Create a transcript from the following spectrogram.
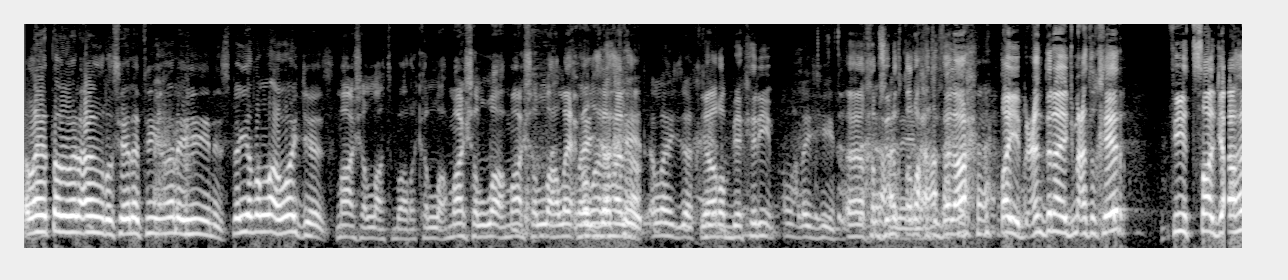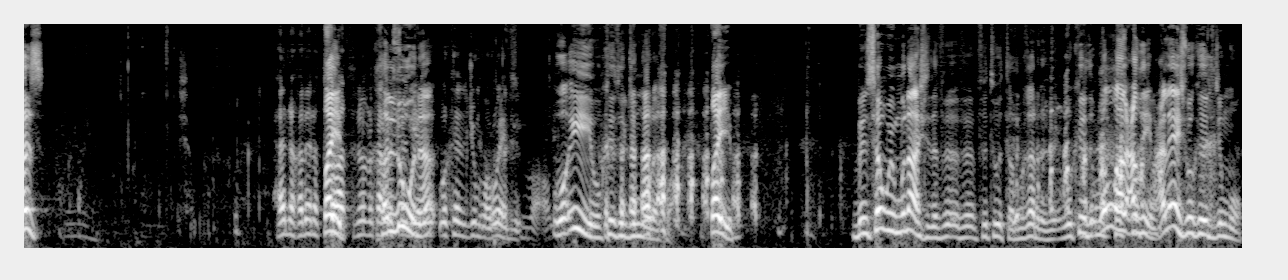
الله يطول عمرك يا لتين ولا يهينس. بيض الله وجهك. ما شاء الله تبارك الله. ما شاء الله ما شاء الله. الله الله يحفظها يجزاك خير لها الله يجزاك خير. يا رب يا كريم. الله يهين. آه 50 نقطة راحت الفلاح. طيب عندنا يا جماعة الخير في اتصال جاهز؟ إحنا خلينا طيب، خلونا- وكالة الجمهور وين؟ هي؟ واي وكيلة الجمهور يا إخوان. طيب بنسوي مناشدة في, في, في تويتر نغرد وكيلة والله العظيم على إيش وكيلة الجمهور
